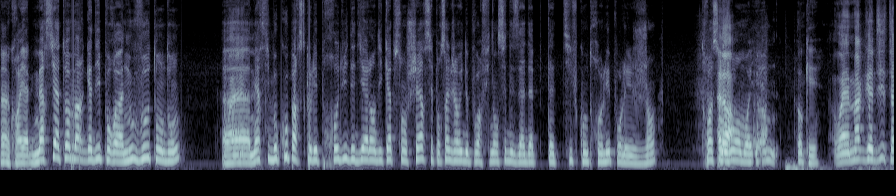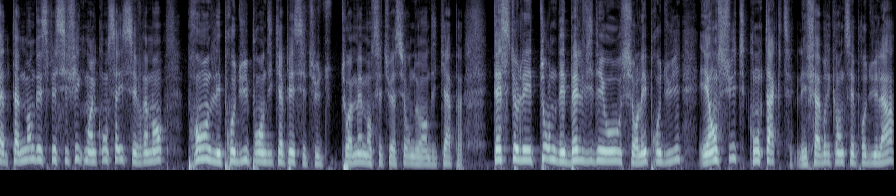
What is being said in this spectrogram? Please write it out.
Incroyable. Merci à toi, Margadi, pour à nouveau ton don. Euh, merci beaucoup parce que les produits dédiés à l'handicap sont chers. C'est pour ça que j'ai envie de pouvoir financer des adaptatifs contrôlés pour les gens. 300 euros en moyenne. Ok. Ouais, Margadi, tu as, demandé spécifique. Moi, le conseil, c'est vraiment prendre les produits pour handicapés si tu toi-même en situation de handicap. Teste-les, tourne des belles vidéos sur les produits et ensuite contacte les fabricants de ces produits-là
